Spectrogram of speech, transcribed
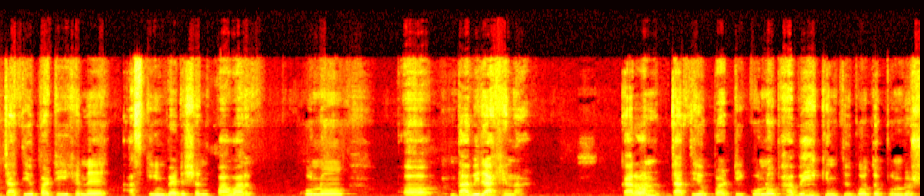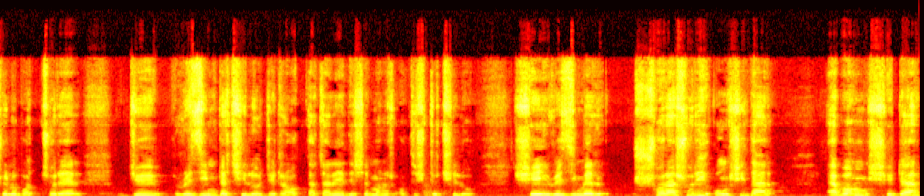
জাতীয় পার্টি এখানে আজকে ইনভাইটেশন পাওয়ার কোনো দাবি রাখে না। কারণ জাতীয় পার্টি কোনোভাবেই কিন্তু গত পনেরো ষোলো বছরের যে রেজিমটা ছিল, যেটা অত্যাচারে দেশের মানুষ অতিষ্ঠ ছিল, সেই রেজিমের সরাসরি অংশীদার এবং সেটার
